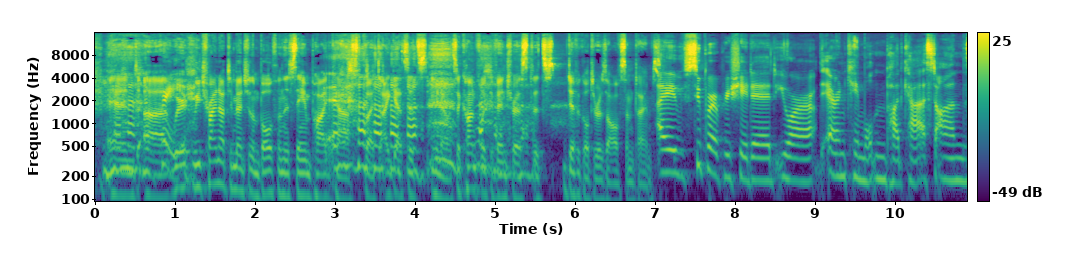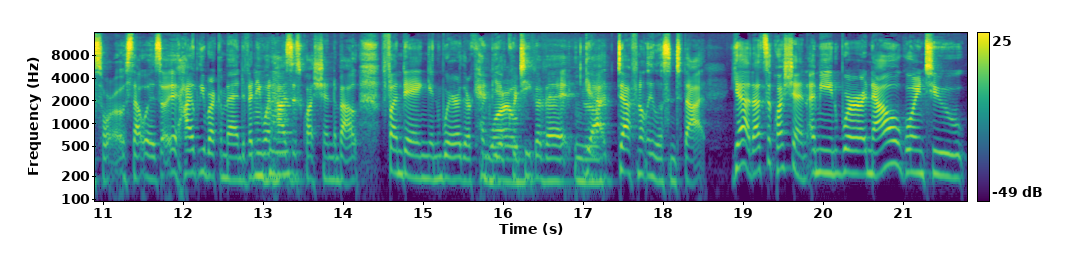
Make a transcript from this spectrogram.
and uh, we're, we try not to mention them both on the same podcast. but I guess it's you know it's a conflict of interest. It's difficult to resolve sometimes. I've super appreciated your Aaron K. Moulton podcast on the Soros. That was I highly recommend if anyone has this question about funding and where there can be a critique of it. Yeah. definitely listen to that. Yeah, that's the question. I mean, we're now going to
